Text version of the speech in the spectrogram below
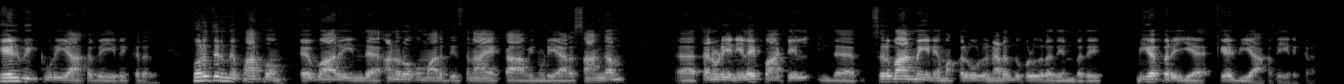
கேள்விக்குறியாகவே இருக்கிறது. பொறுத்திருந்து பார்ப்போம். எவ்வாறு இந்த அனுரகுமார திசநாயக்காவினுடைய அரசாங்கம் தன்னுடைய நிலைப்பாட்டில் இந்த சிறுபான்மையின மக்களோடு நடந்து கொள்கிறது என்பது மிகப்பெரிய கேள்வியாகவே இருக்கிறது.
